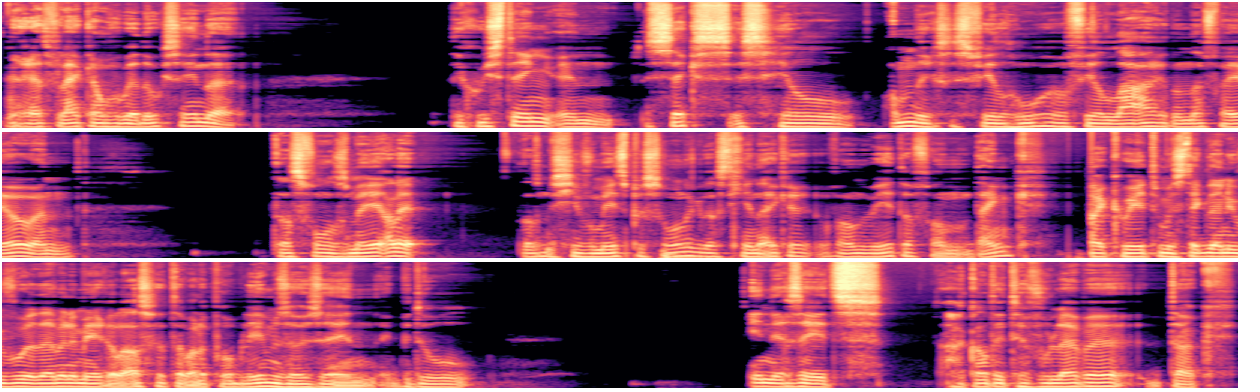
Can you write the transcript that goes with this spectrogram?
Een red flag kan bijvoorbeeld ook zijn dat de goesting in seks is heel anders, is veel hoger of veel lager dan dat van jou. En dat is volgens mij, allee, dat is misschien voor mij persoonlijk, dat is hetgeen dat ik ervan weet of van denk. Ik weet, moest ik dat nu voor hebben in mijn relatie, dat dat wel een probleem zou zijn. Ik bedoel, enerzijds ga ik altijd het gevoel hebben dat ik,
